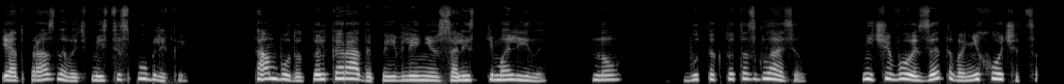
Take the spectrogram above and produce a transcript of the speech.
и отпраздновать вместе с публикой. Там будут только рады появлению солистки Малины. Но будто кто-то сглазил. Ничего из этого не хочется.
